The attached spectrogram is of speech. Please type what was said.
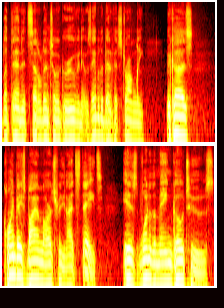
but then it settled into a groove and it was able to benefit strongly because Coinbase, by and large, for the United States, is one of the main go tos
